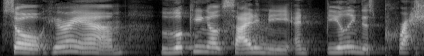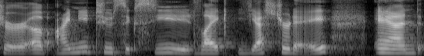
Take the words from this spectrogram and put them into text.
So here I am looking outside of me and feeling this pressure of I need to succeed like yesterday and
